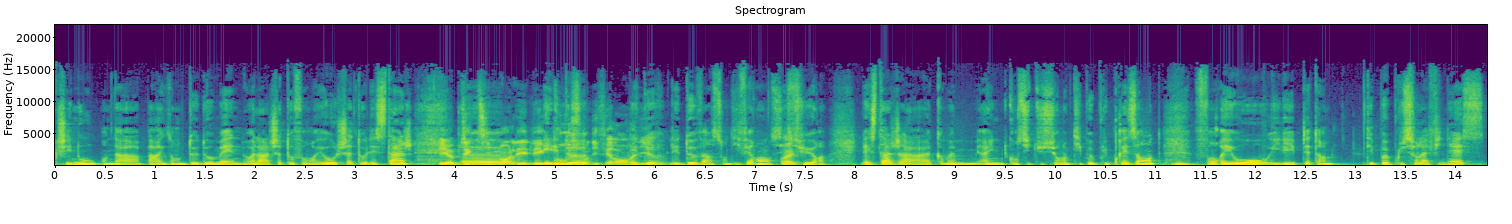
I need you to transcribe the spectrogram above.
chez nous, on a par exemple deux domaines, voilà, Château Fontréau, Château Lestage. Et objectivement, Euh, les, les et goûts deux- sont différents, on va les dire. Deux, les deux vins sont différents, c'est Ouais. sûr. Lestage a quand même a une constitution un petit peu plus présente. Mm. Fontréau, il est peut-être un petit peu plus sur la finesse.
